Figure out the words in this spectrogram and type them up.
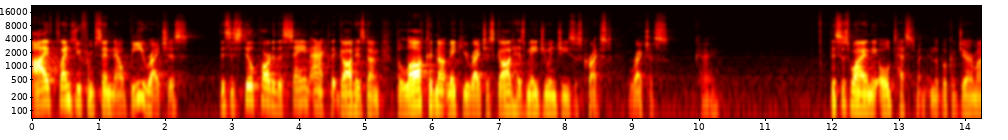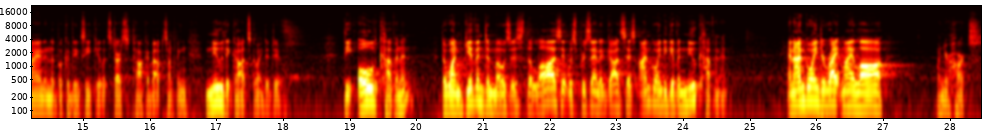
I've cleansed you from sin, now be righteous. This is still part of the same act that God has done. The law could not make you righteous. God has made you in Jesus Christ righteous. Okay? This is why in the Old Testament, in the book of Jeremiah and in the book of Ezekiel, it starts to talk about something new that God's going to do. The Old Covenant, the one given to Moses, the law as it was presented, God says, I'm going to give a new covenant, and I'm going to write my law on your hearts.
